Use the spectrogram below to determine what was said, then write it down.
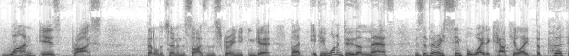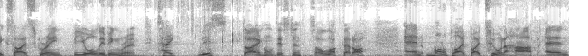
One is price. That'll determine the size of the screen you can get. But if you want to do the math, there's a very simple way to calculate the perfect size screen for your living room. Take this diagonal distance, so I'll lock that off, and multiply it by two and a half, and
